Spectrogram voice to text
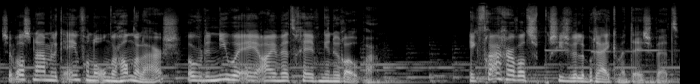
Ze was namelijk een van de onderhandelaars over de nieuwe AI-wetgeving in Europa. Ik vraag haar wat ze precies willen bereiken met deze wet.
